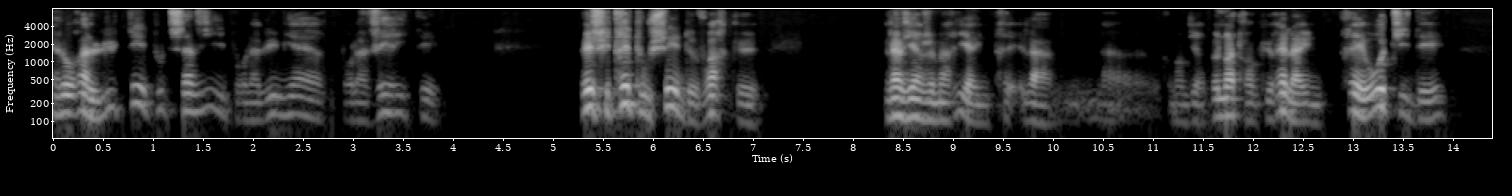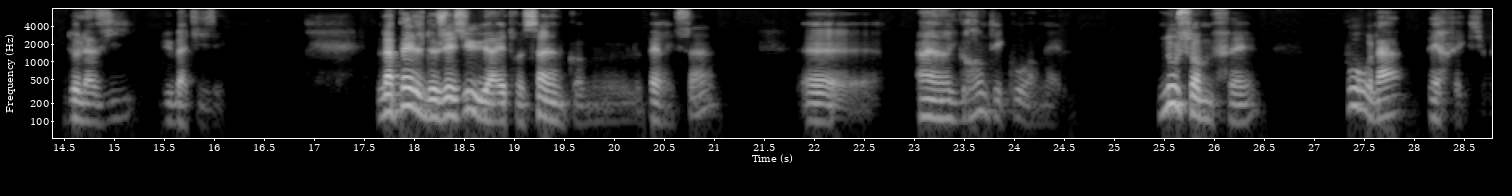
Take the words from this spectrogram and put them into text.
Elle aura lutté toute sa vie pour la lumière, pour la vérité. Et je suis très touché de voir que la Vierge Marie a une très, la, comment dire, Benoît Rancurel a une très haute idée de la vie du baptisé. L'appel de Jésus à être saint comme saint euh, a un grand écho en elle. Nous sommes faits pour la perfection.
